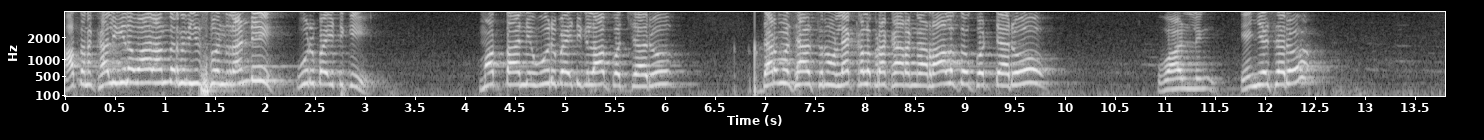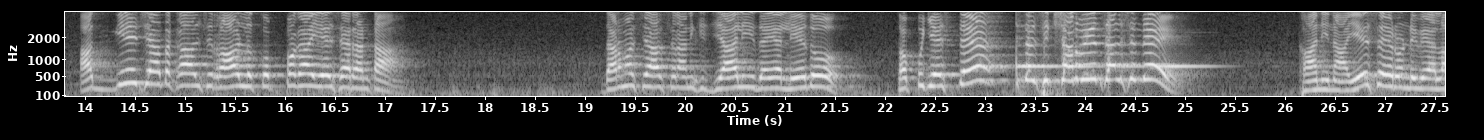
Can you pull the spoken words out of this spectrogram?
అతను కలిగిన వారందరిని తీసుకొని రండి ఊరు బయటికి. మొత్తాన్ని ఊరు బయటికి లాక్కొచ్చారు. ధర్మశాస్త్రం లెక్కల ప్రకారంగా రాళ్ళతో కొట్టారు. వాళ్ళని ఏం చేశారు? అగ్ని చేత కాల్చి రాళ్ళు కుప్పగా వేశారంట. ధర్మశాస్త్రానికి జాలి దయ లేదు. తప్పు చేస్తే శిక్ష అనుభవించాల్సిందే. కానీ నా ఏసై రెండు వేల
